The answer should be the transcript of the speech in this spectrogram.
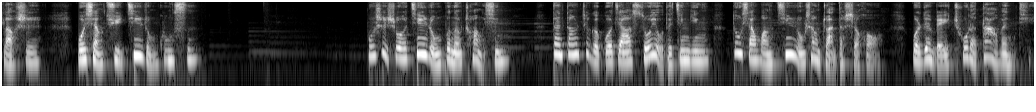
老师，我想去金融公司。不是说金融不能创新，但当这个国家所有的精英都想往金融上转的时候，我认为出了大问题。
